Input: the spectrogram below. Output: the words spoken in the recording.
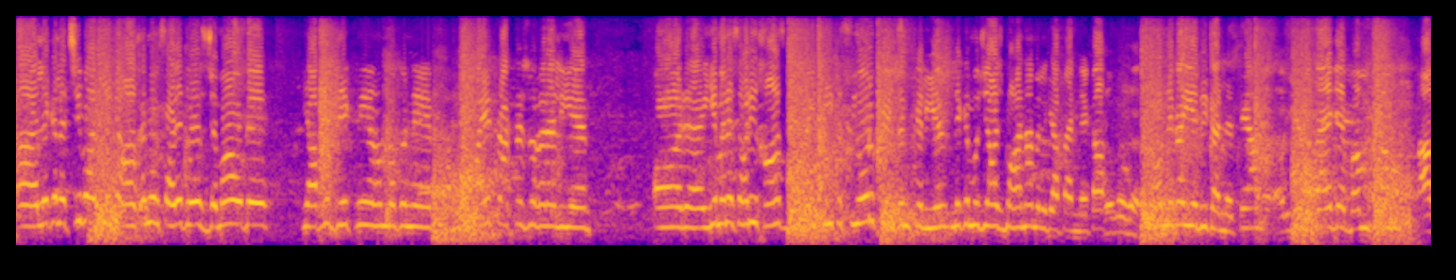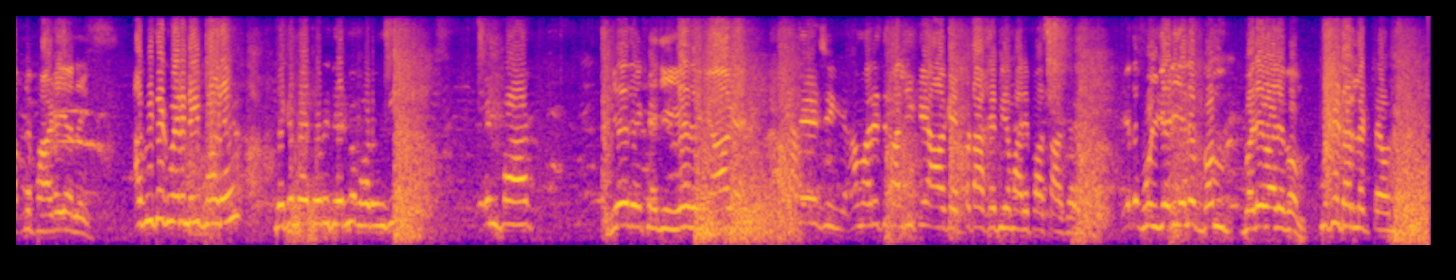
आ, लेकिन अच्छी बात है कि आखिर में सारे दोस्त जमा हो गए। ये आप लोग देख रहे हैं हम लोगों ने फाइव प्रैक्टिस वगैरह लिए हैं। और ये मैंने सारी खास बनवाई थी किसी और ओकेजन के लिए लेकिन मुझे आज बहाना मिल गया पहनने का। तो हमने कहा ये भी कर लेते हैं। और ये बताएँ कि बम बम आपने फाड़े या नहीं? अभी तक मैंने नहीं फाड़े लेकिन मैं थोड़ी देर में फाड़ूँगी। इन बार ये देखें जी ये देखें आ गए। जी हमारे दिवाली के आ गए पटाखे भी हमारे पास आ गए। ये तो फुलझड़ी है ना बम बड़े वाले बम। मुझे डर लगता है उनसे।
